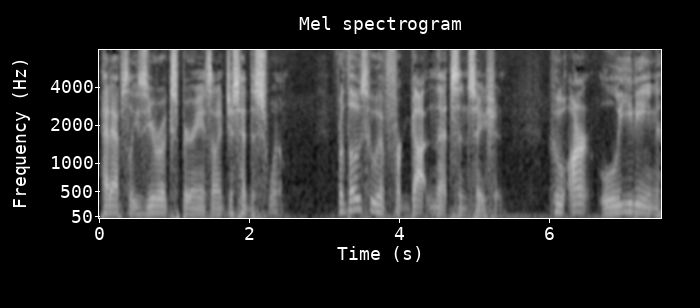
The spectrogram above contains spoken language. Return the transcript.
had absolutely zero experience and I just had to swim. For those who have forgotten that sensation, who aren't leading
